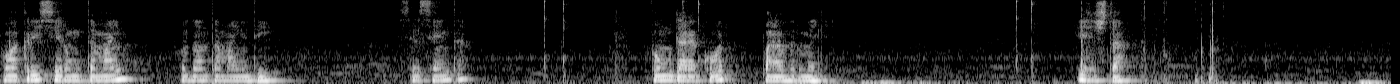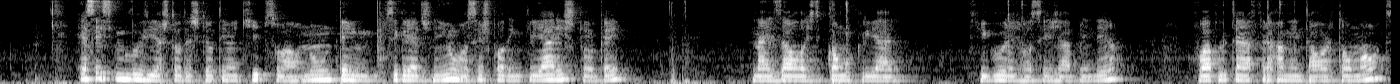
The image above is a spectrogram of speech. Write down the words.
Vou acrescer um tamanho. Vou dar um tamanho de 60. Vou mudar a cor para vermelho. E já está. Essas simbologias todas que eu tenho aqui, pessoal, não tem segredos nenhum. Vocês podem criar isto, ok? Nas aulas de como criar figuras, vocês já aprenderam. Vou aplicar a ferramenta Auto Mode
